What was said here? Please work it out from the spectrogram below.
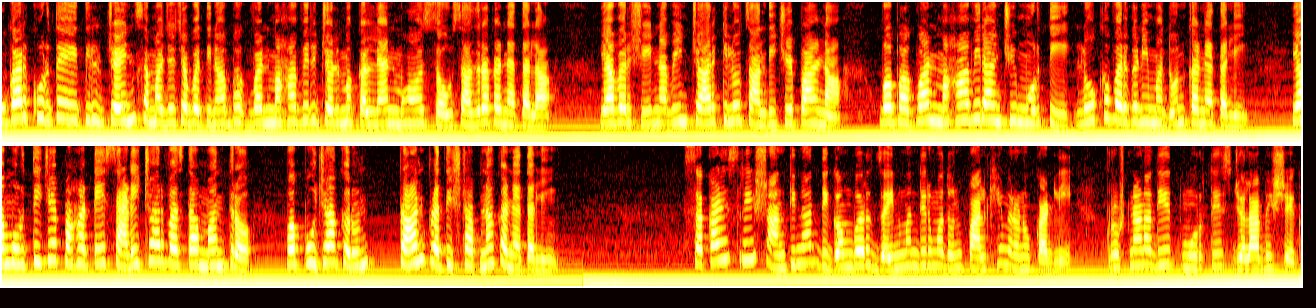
उगार खुर्द येथील जैन समाजाच्या वतीनं भगवान महावीर जन्म कल्याण महोत्सव साजरा करण्यात आला. यावर्षी नवीन चार किलो चांदीचे पाळणा व भगवान महावीरांची मूर्ती लोकवर्गणीमधून करण्यात आली. या मूर्तीचे पहाटे साडेचार वाजता मंत्र व पूजा करून प्राण प्रतिष्ठापना करण्यात आली. सकाळी श्री शांतीनाथ दिगंबर जैन मंदिर मधून पालखी मिरवणूक काढली. कृष्णा नदीत मूर्तीस जलाभिषेक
